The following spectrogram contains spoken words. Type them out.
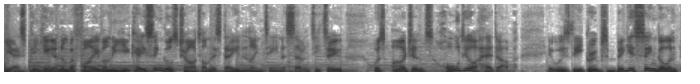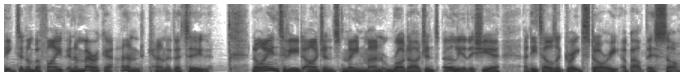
Yes, peaking at number 5 on the UK singles chart on this day in 1972 was Argent's Hold Your Head Up. It was the group's biggest single and peaked at number 5 in America and Canada too. Now, I interviewed Argent's main man, Rod Argent, earlier this year, and he tells a great story about this song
